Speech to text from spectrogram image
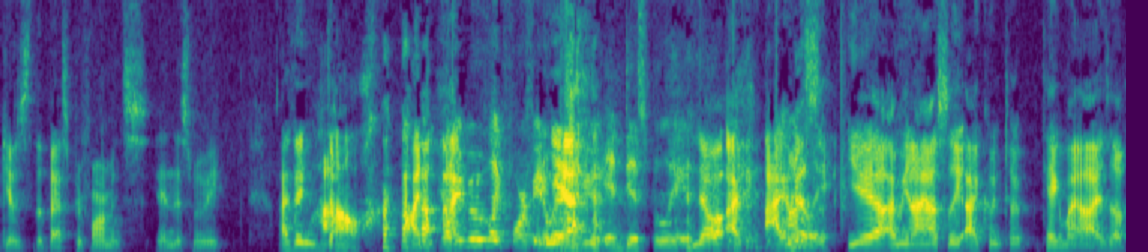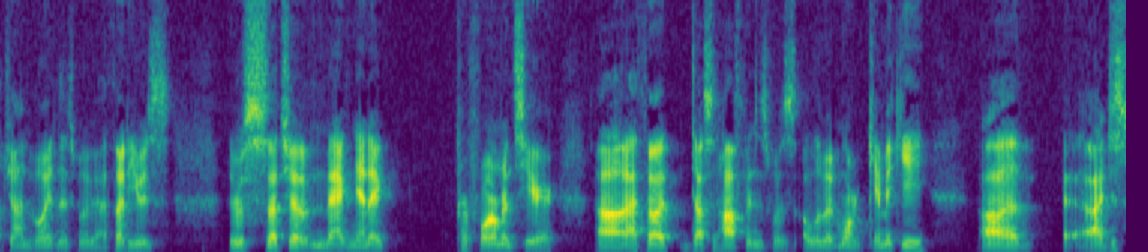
gives the best performance in this movie. I think Wow. I, I, move like four feet away Yeah. from you in disbelief. no, I, I Really? honestly, yeah. I mean, I honestly, I couldn't took, take my eyes off Jon Voight in this movie. I thought he was there was such a magnetic performance here. Uh, I thought Dustin Hoffman's was a little bit more gimmicky. Uh, I just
